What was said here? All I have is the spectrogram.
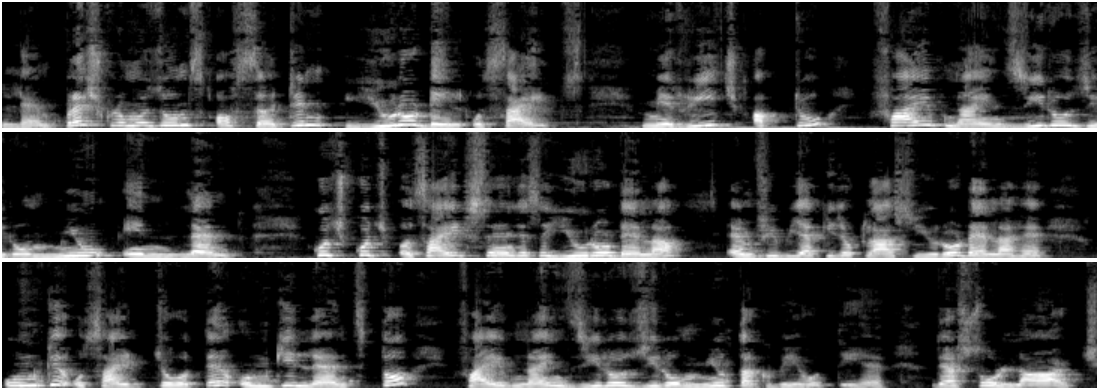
Lamprecht chromosomes of certain urodale oocytes may reach up to 5900 mu in length. कुछ कुछ ओसाइट्स हैं, जैसे यूरोडेला एम्फीबिया की जो क्लास यूरोडेला है, उनके ओसाइट जो होते हैं, उनकी लेंथ तो 5900 म्यू तक भी होती है they are so large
